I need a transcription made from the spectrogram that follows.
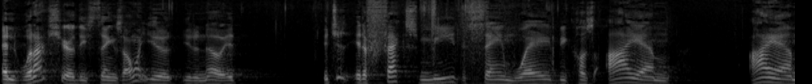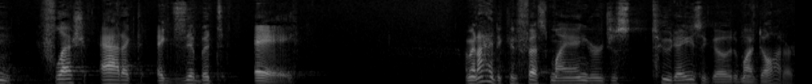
And when I share these things, I want you to, you to know it, it, just, it affects me the same way because I am, I am flesh addict exhibit A. I mean, I had to confess my anger just two days ago to my daughter.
